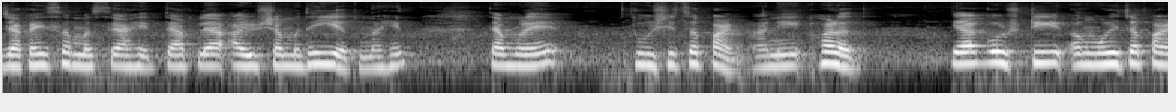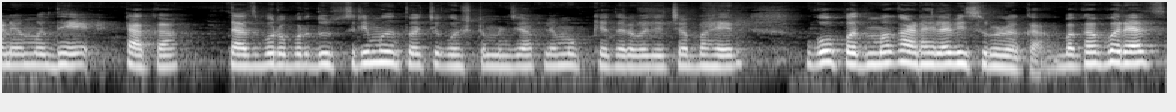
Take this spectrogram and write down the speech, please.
ज्या काही समस्या आहेत त्या आपल्या आयुष्यामध्ये येत नाहीत. त्यामुळे तुळशीचं पान आणि हळद या गोष्टी आंघोळीच्या पाण्यामध्ये टाका. त्याचबरोबर दुसरी महत्त्वाची गोष्ट म्हणजे आपल्या मुख्य दरवाजाच्या बाहेर गोपद्म काढायला विसरू नका. बघा बऱ्याच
